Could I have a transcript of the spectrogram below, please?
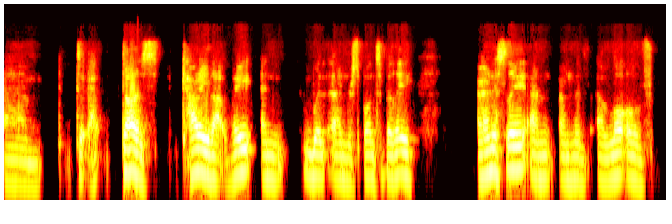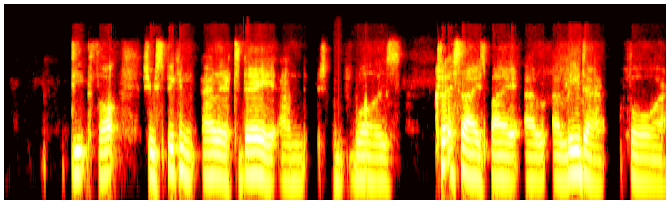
um, does carry that weight and with and responsibility earnestly and and with a lot of deep thought. She was speaking earlier today and was criticized by a, a leader for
